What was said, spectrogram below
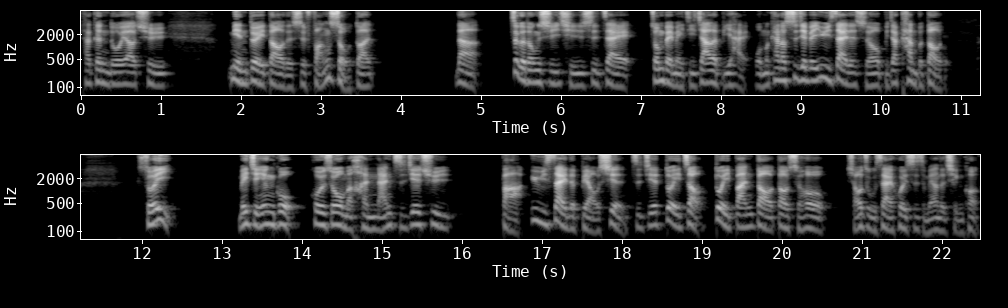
他更多要去面对到的是防守端那这个东西其实是在中北美及加勒比海，我们看到世界杯预赛的时候比较看不到的，所以没检验过，或者说我们很难直接去把预赛的表现直接对照对搬到到时候小组赛会是怎么样的情况。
